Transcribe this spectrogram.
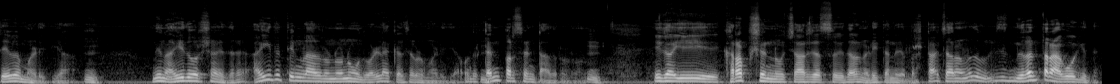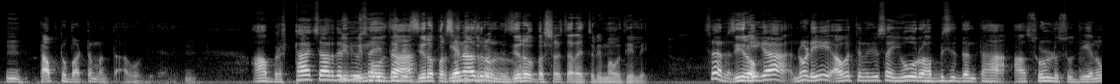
ಸೇವೆ ಮಾಡಿದ್ಯಾ? ನೀನು ಐದು ವರ್ಷ ಇದ್ದರೆ ಐದು ತಿಂಗಳಾದ್ರೂ ಒಂದು ಒಳ್ಳೆಯ ಕೆಲಸಗಳು ಮಾಡಿದ್ಯಾ? ಒಂದು ಟೆನ್ ಪರ್ಸೆಂಟ್ ಆದ್ರೂ ಈಗ ಈ ಕರಪ್ಷನ್ನು ಚಾರ್ಜಸ್ ಇದೆಲ್ಲ ನಡೀತಾನೆ ಭ್ರಷ್ಟಾಚಾರ ಅನ್ನೋದು ನಿರಂತರ ಆಗೋಗಿದೆ. ಟಾಪ್ ಟು ಬಾಟಮ್ ಅಂತ ಆಗೋಗಿದೆ. ಆ ಭ್ರಷ್ಟಾಚಾರದಲ್ಲಿ ಜೀರೋ ಏನಾದರೂ ಜೀರೋ ಭ್ರಷ್ಟಾಚಾರ ಆಯಿತು ನಿಮ್ಮ ಅವಧಿಯಲ್ಲಿ. ಸರ್ ಈಗ ನೋಡಿ ಅವತ್ತಿನ ದಿವಸ ಇವರು ಹಬ್ಬಿಸಿದ್ದಂತಹ ಆ ಸುಳ್ಳು ಸುದ್ದಿ ಏನು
